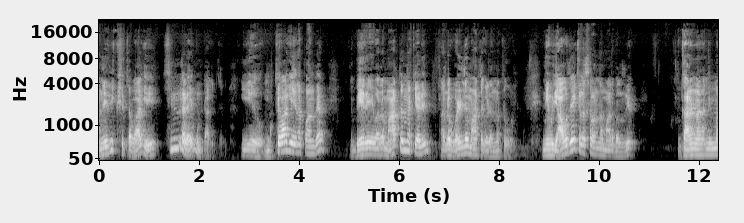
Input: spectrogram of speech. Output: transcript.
ಅನಿರೀಕ್ಷಿತವಾಗಿ ಹಿನ್ನಡೆ ಉಂಟಾಗುತ್ತೆ. ಈ ಮುಖ್ಯವಾಗಿ ಏನಪ್ಪ ಅಂದರೆ ಬೇರೆಯವರ ಮಾತನ್ನು ಕೇಳಿ ಅದರ ಒಳ್ಳೆ ಮಾತುಗಳನ್ನು ತಗೊಳ್ಳಿ. ನೀವು ಯಾವುದೇ ಕೆಲಸವನ್ನು ಮಾಡಬಲ್ಲರಿ ಕಾರಣ ನಿಮ್ಮ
